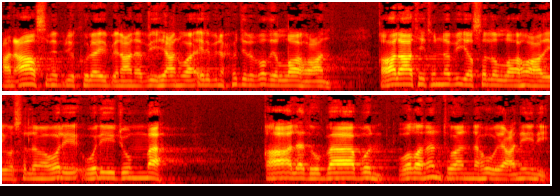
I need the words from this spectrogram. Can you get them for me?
عن عاصم بن كليب عن أبيه عن وائل بن حجر رضي الله عنه. قال أتيت النبي صلى الله عليه وسلم ولي, ولي جمة. قال ذباب وظننت أنه يعنيني.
